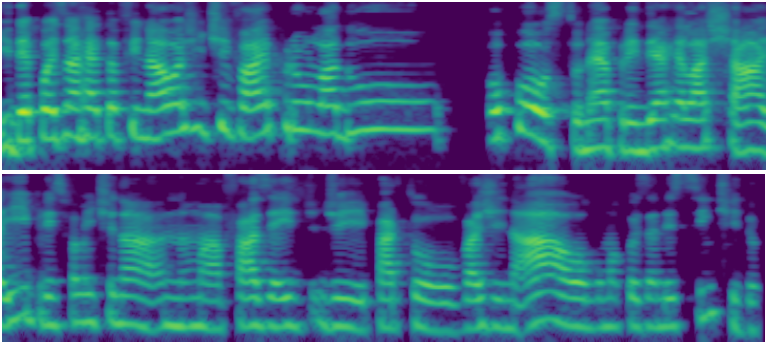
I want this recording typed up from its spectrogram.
E depois na reta final a gente vai para o lado oposto, né? Aprender a relaxar aí, principalmente na, numa fase aí de parto vaginal, alguma coisa nesse sentido.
